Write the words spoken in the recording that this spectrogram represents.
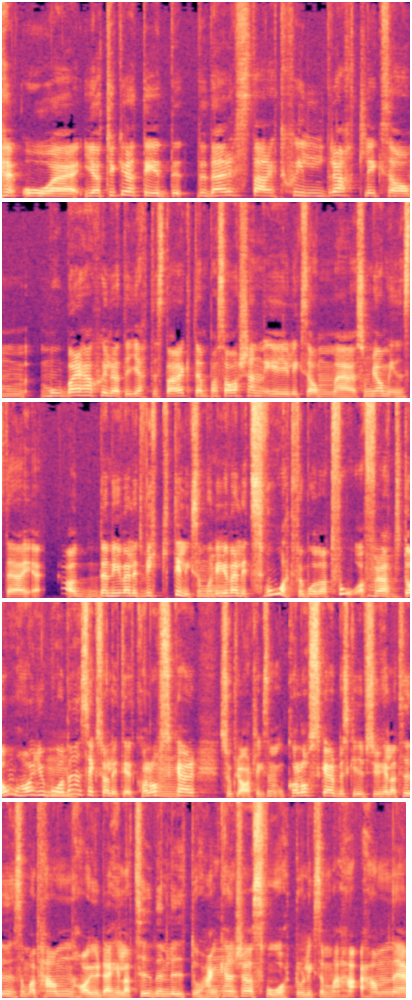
och eh, jag tycker att det, det, det där är starkt skildrat. Liksom. Moberg har skildrat det jättestarkt. Den passagen är ju liksom, eh, som jag minns det, ja, den är ju väldigt viktig liksom, och det är väldigt svårt för båda två. För att de har ju båda en sexualitet. Karl-Oskar såklart, liksom, Karl-Oskar beskrivs ju hela tiden som att han har ju det hela tiden lite och han kanske har svårt och liksom, ha- han eh,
